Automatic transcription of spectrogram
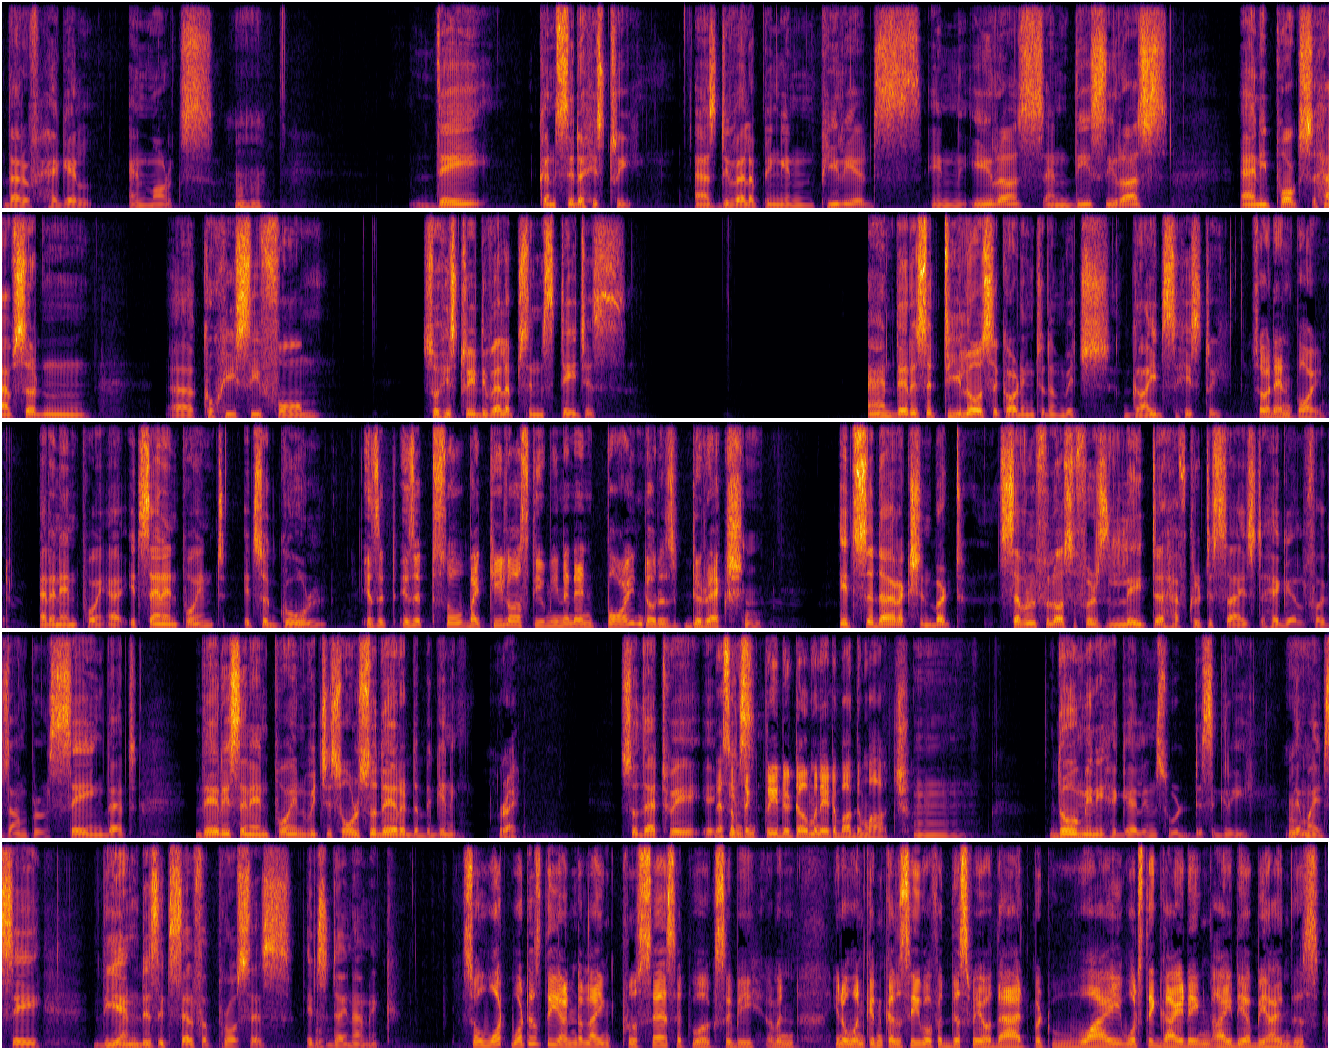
that of Hegel and Marx. Mm-hmm. They consider history as developing in periods, in eras, and these eras and epochs have certain uh, cohesive form. So history develops in stages. And there is a telos, according to them, which guides history. So an endpoint. At an endpoint, uh, it's an endpoint. It's a goal. Is it is it so by telos do you mean an endpoint or is it direction? It's a direction, but several philosophers later have criticized Hegel, for example, saying that there is an endpoint which is also there at the beginning. Right. So that way, it- There's something predeterminate about the march. Mm. Though many Hegelians would disagree, they Mm-hmm. might say the end is itself a process, it's Mm. dynamic. So what what is the underlying process at work, Siby? I mean, you know, one can conceive of it this way or that, but why? What's the guiding idea behind this?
